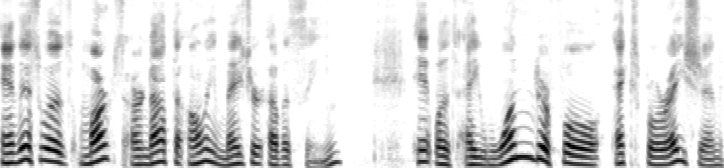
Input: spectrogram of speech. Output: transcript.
And this was marks are not the only measure of a scene. It was a wonderful exploration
